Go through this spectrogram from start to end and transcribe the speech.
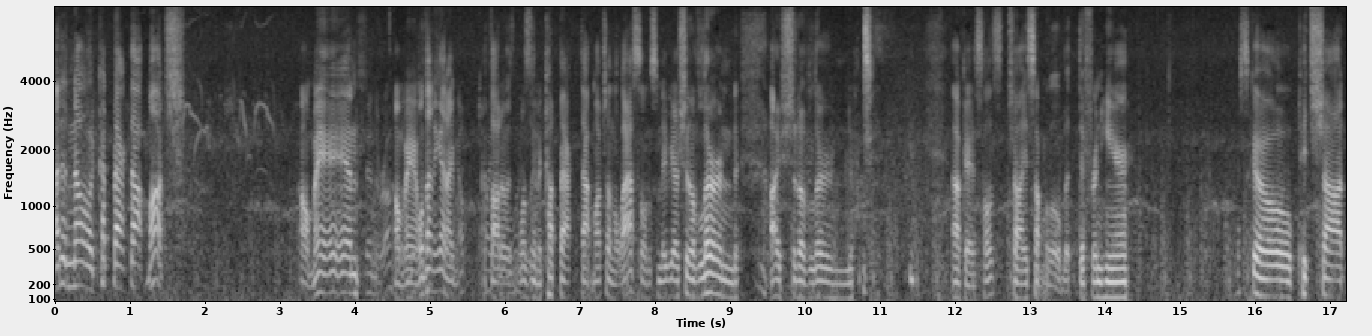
I didn't know it cut back that much. Oh, man. Oh, man. Well, then again, I, I thought it was, wasn't going to cut back that much on the last one, so maybe I should have learned. I should have learned. Okay, so let's try something a little bit different here. Let's go pitch shot,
